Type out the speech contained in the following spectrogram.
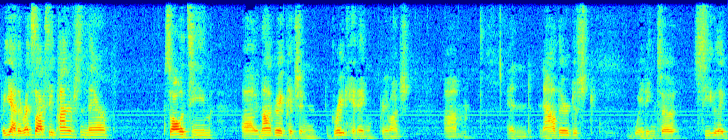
but yeah, the Red Sox, they kind of in there. Solid team. Uh, not great pitching, great hitting, pretty much. Um, and now they're just waiting to see who they.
